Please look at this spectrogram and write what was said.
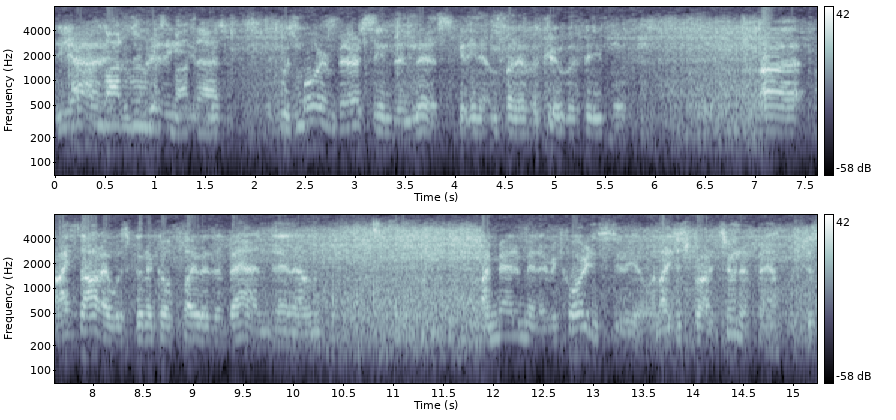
Yeah, a lot of rumors really, about it that. Was, it was more embarrassing than this, getting up in front of a group of people. Uh, I thought I was going to go play with a band, and um, I met him at a recording studio, and I just brought a tune-up amp, which is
